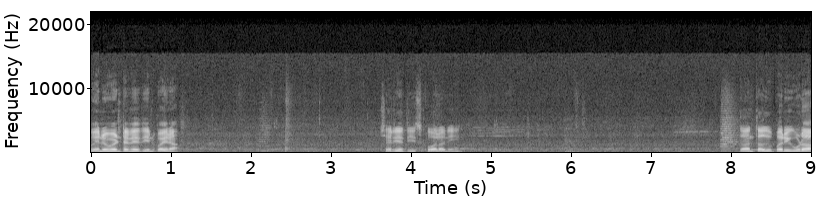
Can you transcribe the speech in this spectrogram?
వెను వెంటనే దీనిపైన చర్య తీసుకోవాలని దాని తదుపరి కూడా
